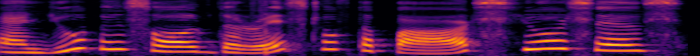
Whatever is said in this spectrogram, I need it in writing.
and you will solve the rest of the parts yourselves.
